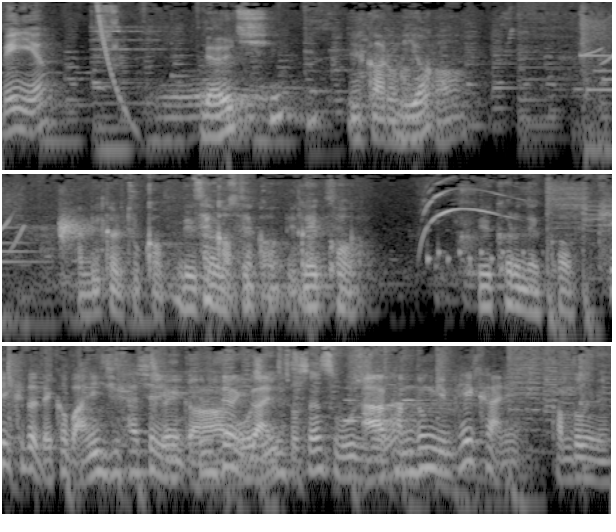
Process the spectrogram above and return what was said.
메인이에요? 멸치? 밀가루 한컵 아, 밀가루 두컵세컵 세 컵 밀가루 세 컵. 밀가루 4컵. 페이크도 내 컵 아니지 사실. 그러니까 이거 뭐지? 아니지. 저 센스 뭐지? 아 저거? 감독님 페이크 아니. 감동이네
